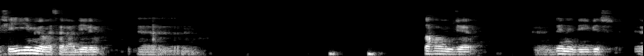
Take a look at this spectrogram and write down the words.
şeyi yemiyor mesela diyelim e, daha önce e, denediği bir e,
